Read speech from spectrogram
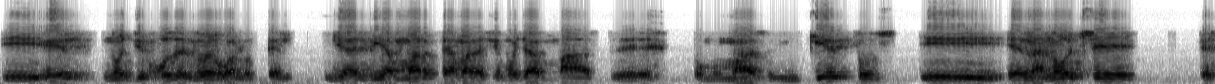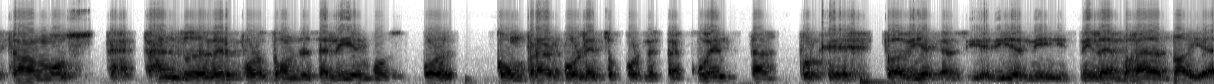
y él nos llevó de nuevo al hotel. Ya el día martes amanecimos ya más, como más inquietos y en la noche estábamos tratando de ver por dónde salíamos, por comprar boletos por nuestra cuenta, porque todavía Cancillería ni, ni la embajada no, había,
